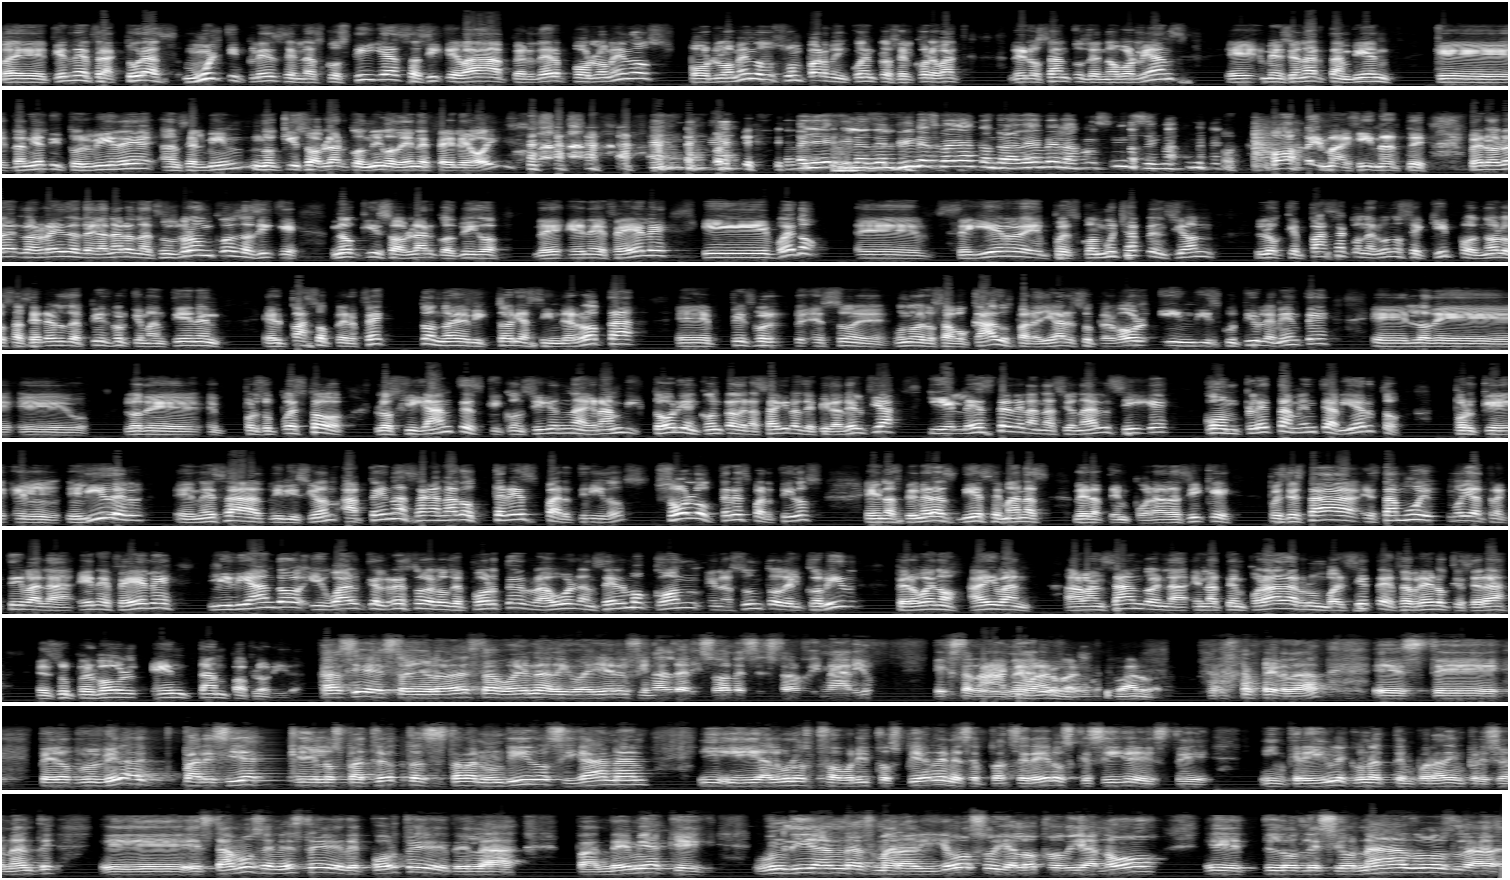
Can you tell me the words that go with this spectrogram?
Eh, tiene fracturas múltiples en las costillas, así que va a perder por lo menos, por lo menos un par de encuentros el coreback de los Santos de Nueva Orleans. Eh, mencionar también que Daniel Diturbide, Anselmín, no quiso hablar conmigo de NFL hoy. Oye, y los delfines juegan contra Denver la próxima semana. Oh, imagínate, pero los Raiders le ganaron a sus broncos, así que no quiso hablar conmigo de NFL. Y bueno, eh, seguir eh, pues con mucha atención lo que pasa con algunos equipos, ¿no? Los acereros de Pittsburgh que mantienen el paso perfecto, nueve victorias sin derrota. Eh, Pittsburgh es eh, uno de los abocados para llegar al Super Bowl indiscutiblemente. Eh, lo de, lo de por supuesto, los gigantes que consiguen una gran victoria en contra de las Águilas de Filadelfia y el este de la Nacional sigue completamente abierto porque el líder en esa división apenas ha ganado tres partidos, solo tres partidos en las primeras diez semanas de la temporada. Así que pues está, está muy, muy atractiva la NFL, lidiando igual que el resto de los deportes, Raúl Anselmo, con el asunto del COVID, pero bueno, ahí van avanzando en la, en la temporada rumbo al 7 de febrero que será el Super Bowl en Tampa, Florida. Así es, Toño, la verdad está buena. Digo, ayer el final de Arizona es extraordinario. Extraordinario. Ah, qué bárbaro, qué bárbaro. ¿verdad? Este, pero pues mira, parecía que los Patriotas estaban hundidos y ganan, y, algunos favoritos pierden, excepto Acereros, que sigue este, increíble, con una temporada impresionante. Eh, estamos en este deporte de la pandemia que un día andas maravilloso y al otro día no, eh, los lesionados, la,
